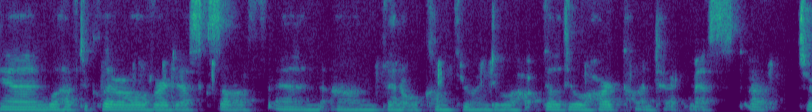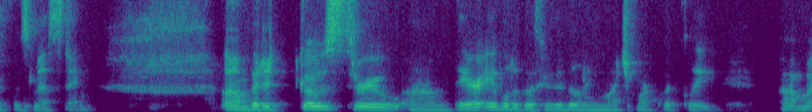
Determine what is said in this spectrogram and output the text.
and we'll have to clear all of our desks off and um, then it will come through and do a, they'll do a hard contact mist, uh, surface misting. Um, but it goes through, um, they are able to go through the building much more quickly. Um,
